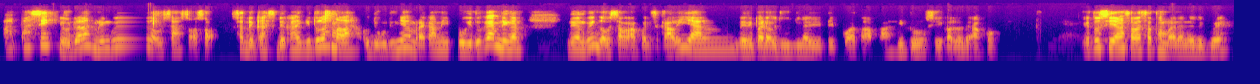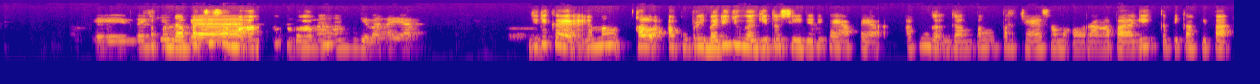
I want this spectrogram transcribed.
apa sih ya udahlah mending gue nggak usah sok-sok sedekah-sedekah gitulah malah ujung-ujungnya mereka nipu gitu kan dengan dengan gue nggak usah lakuin sekalian daripada ujung-ujungnya ditipu atau apa gitu sih kalau dari aku itu sih yang salah satu hambatan dari gue. Oke, okay, thank you. Pendapat sih sama aku, aku. Gimana ya? Jadi kayak emang kalau aku pribadi juga gitu sih. Jadi kayak apa ya? aku nggak gampang percaya sama orang apalagi ketika kita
